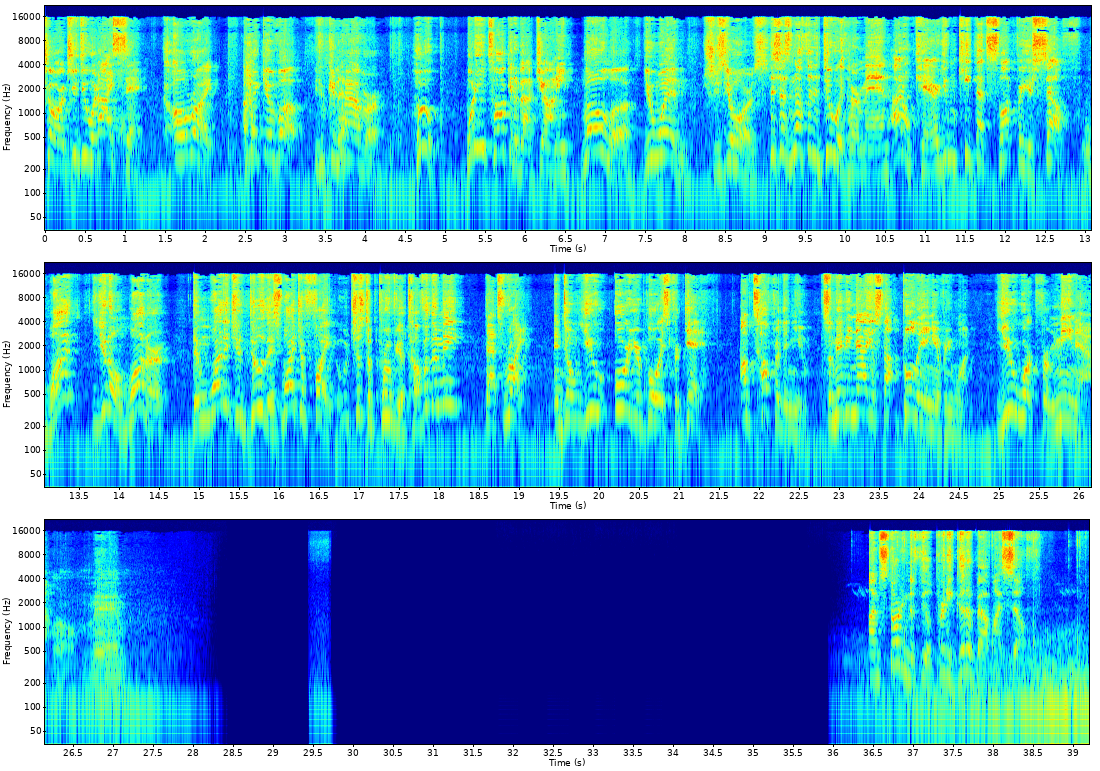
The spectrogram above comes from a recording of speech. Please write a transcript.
Charge, you do what I say. All right, I give up. You can have her. Who? What are you talking about, Johnny? Lola, you win. She's yours. This has nothing to do with her, man. I don't care. You can keep that slut for yourself. What? You don't want her? Then why did you do this? Why'd you fight? Just to prove you're tougher than me? That's right. And don't you or your boys forget it. I'm tougher than you. So maybe now you'll stop bullying everyone. You work for me now. Oh, man. I'm starting to feel pretty good about myself.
